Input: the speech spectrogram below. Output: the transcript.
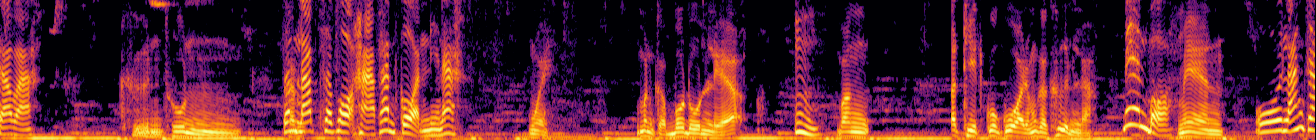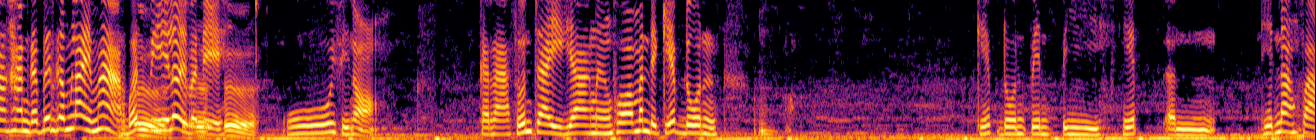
กะวะคืนทุนสำหรับเฉพาะหาพันก่อนนี่นะห่วย มันก็บ่โดนแหล้วอืมบางอาทิตย์กลัวาๆเนี่ยมันก็ขึ้นแล้วแม่นบ่แม่นโอ้ยหลังจากหันก็เป็นกำไรมาเบิดปีเลยบัดนี้เออโอ้ยพี่น้อง ก็น่าสนใจอีกอย่างหนึ่งเพราะว่ามันได้เก็บโดนอืมเก็บโดนเป็นปีเฮ็ดอันเฮ็ดนางฟ้า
